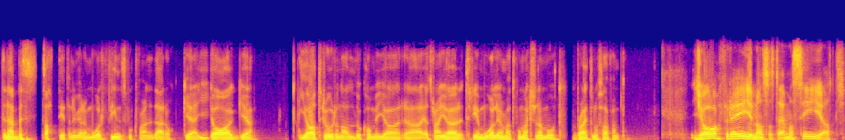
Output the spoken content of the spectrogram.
den här besattheten att göra mål finns fortfarande där och eh, jag jag tror Ronaldo kommer göra, jag tror han gör tre mål i de här två matcherna mot Brighton och Southampton. Ja, för det är ju någonstans där man ser ju att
